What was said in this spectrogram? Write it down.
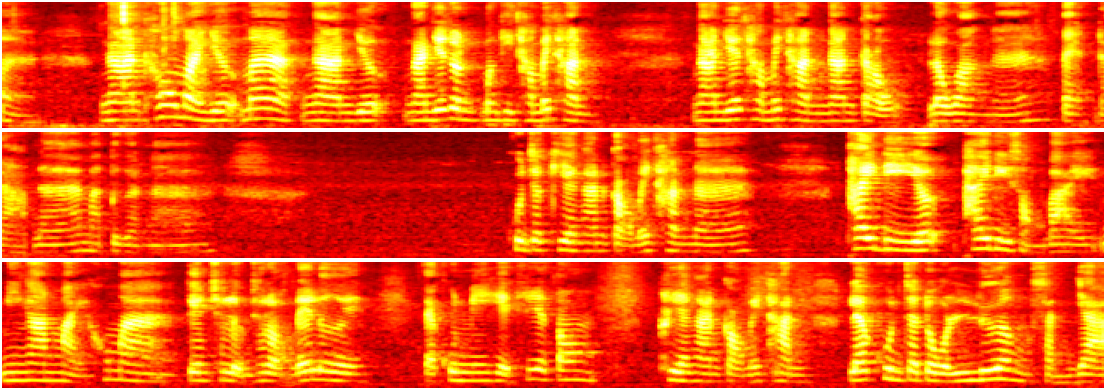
มา งานเข้ามาเยอะมาก งานเยอะ งานเยอะจนบางทีทำไม่ทัน งานเยอะทำไม่ทันงานเก่าระวังนะ แตกดาบนะ มาเตือนนะ คุณจะเคลียร์งานเก่าไม่ทันนะไพ่ดีเยอะไพ่ดีสองใบ มีงานใหม่เข้ามาเตรียมเฉลิมฉลองได้เลย แต่คุณมีเหตุที่จะต้องเคลียร์งานเก่าไม่ทัน แล้วคุณจะโดนเรื่องสัญญา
